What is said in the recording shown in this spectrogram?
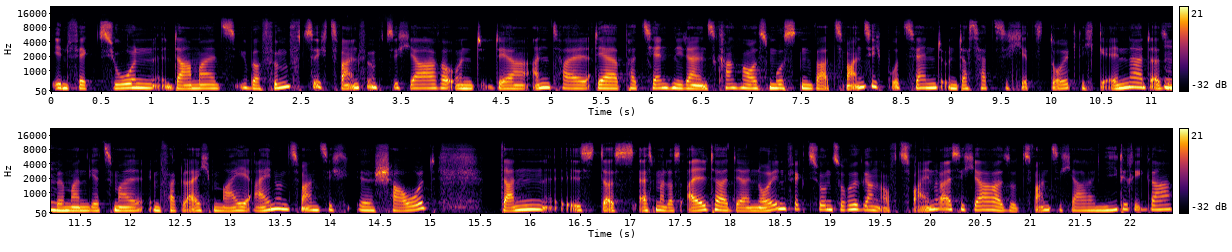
Infektion damals über 50, 52 Jahre und der Anteil der Patienten, die dann ins Krankenhaus mussten, war 20 Prozent und das hat sich jetzt deutlich geändert. Also mhm. wenn man jetzt mal im Vergleich Mai 21 äh, schaut, dann ist das erstmal das Alter der Neuinfektion zurückgegangen auf 32 Jahre, also 20 Jahre niedriger.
